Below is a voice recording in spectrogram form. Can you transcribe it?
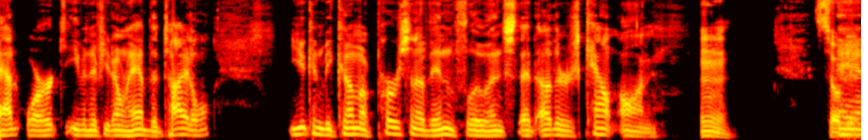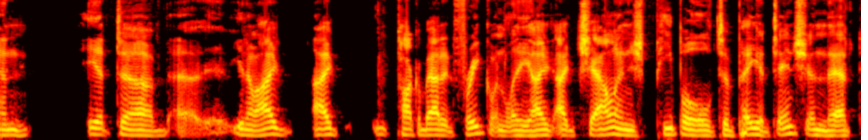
at work, even if you don't have the title. You can become a person of influence that others count on Mm. So and it, uh, uh, you know, I I talk about it frequently. I, I challenge people to pay attention that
